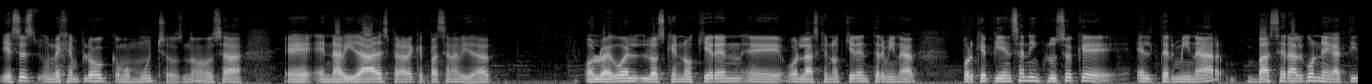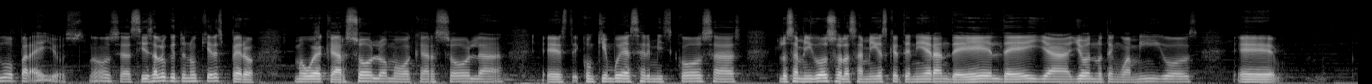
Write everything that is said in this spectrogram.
Y ese es un ejemplo como muchos, ¿no? O sea, eh, en Navidad, esperar a que pase Navidad. O luego los que no quieren, eh, o las que no quieren terminar, porque piensan incluso que el terminar va a ser algo negativo para ellos, ¿no? O sea, si es algo que tú no quieres, pero me voy a quedar solo, me voy a quedar sola, este, con quién voy a hacer mis cosas, los amigos o las amigas que tenía eran de él, de ella, yo no tengo amigos, eh,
